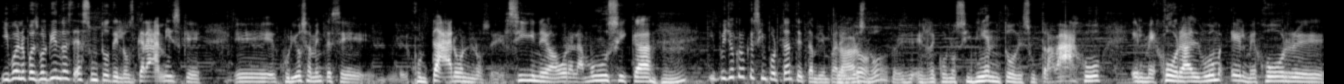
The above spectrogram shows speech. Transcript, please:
Y bueno, pues volviendo a este asunto de los Grammys, que eh, curiosamente se juntaron los, el cine, ahora la música. Y pues yo creo que es importante también para Claro. ellos, ¿no? Eh, El reconocimiento de su trabajo, el mejor álbum, el mejor, eh,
